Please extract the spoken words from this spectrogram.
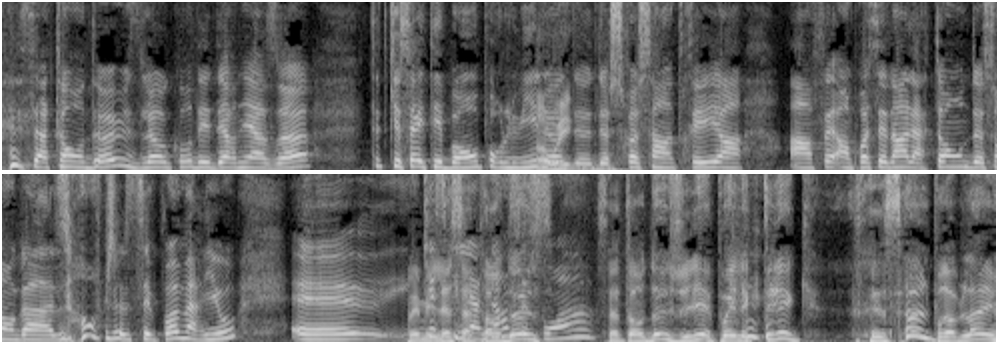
sa tondeuse là, au cours des dernières heures. Peut-être que ça a été bon pour lui ah de, se recentrer en, fait, en procédant à la tonte de son gazon. Je ne sais pas, Mario. Euh, oui, mais là, sa tondeuse, sa tondeuse, Julie, n'est pas électrique. C'est ça le problème.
